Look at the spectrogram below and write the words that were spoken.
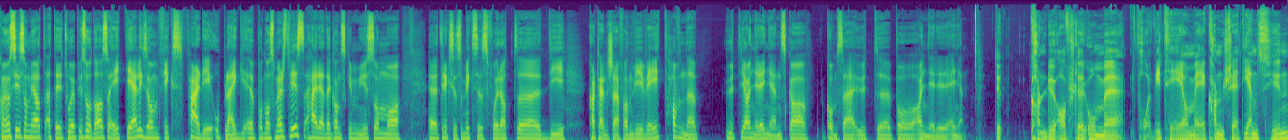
kan jo si så mye at etter to episoder så er ikke det liksom fiks ferdig opplegg på noe som helst vis. Her er det ganske mye som må trikses og mikses for at de kartellsjefene vi vet havner ut i andre enden skal komme seg ut eh, på andre enden. Kan du avsløre om eh, Får vi til og med kanskje et gjensyn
